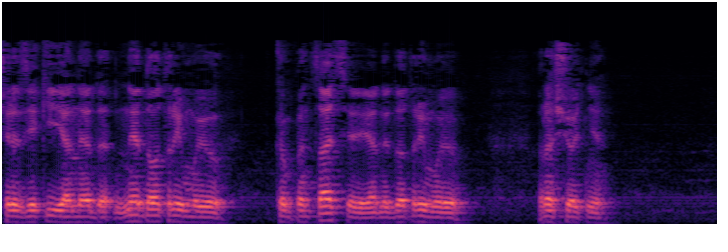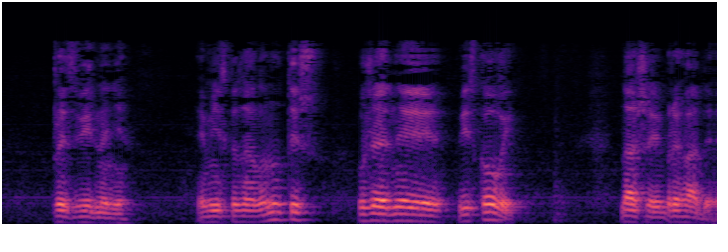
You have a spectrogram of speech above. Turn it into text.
через які я не, до- доотримую компенсації, я не доотримую розчетні при звільненні. І мені сказали, ну ти ж уже не військовий нашої бригади,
